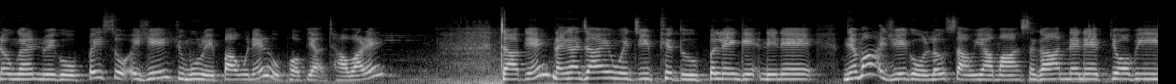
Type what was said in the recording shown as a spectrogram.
လုပ်ငန်းတွေကိုပိတ်ဆို့အရေးယူမှုတွေပါဝင်တယ်လို့ဖော်ပြထားပါတယ်။ဒါပြင်နိုင်ငံခြားရေးဝန်ကြီးဖြစ်သူပလင်ကင်အနေနဲ့မြမအရေးကိုလှုပ်ဆောင်ရမှာစကားနည်းနည်းပြောပြီး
